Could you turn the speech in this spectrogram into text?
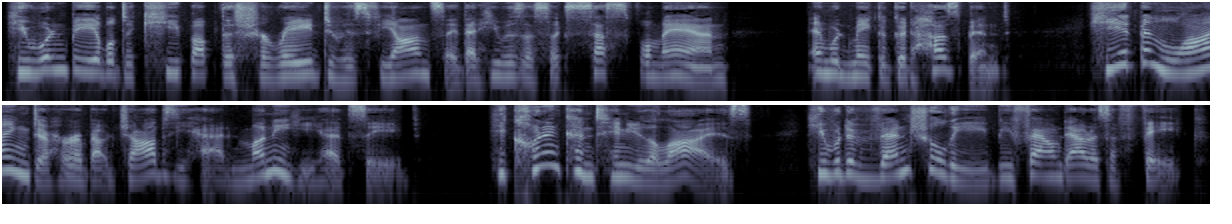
He wouldn't be able to keep up the charade to his fiancee that he was a successful man and would make a good husband. He had been lying to her about jobs he had, money he had saved. He couldn't continue the lies. He would eventually be found out as a fake,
